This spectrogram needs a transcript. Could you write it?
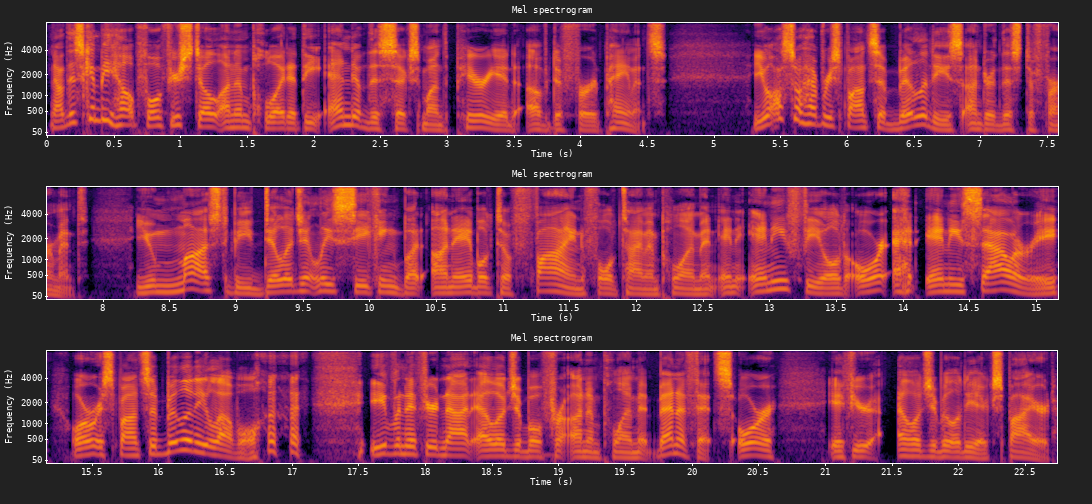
Now, this can be helpful if you're still unemployed at the end of the six month period of deferred payments. You also have responsibilities under this deferment. You must be diligently seeking but unable to find full time employment in any field or at any salary or responsibility level, even if you're not eligible for unemployment benefits or if your eligibility expired.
